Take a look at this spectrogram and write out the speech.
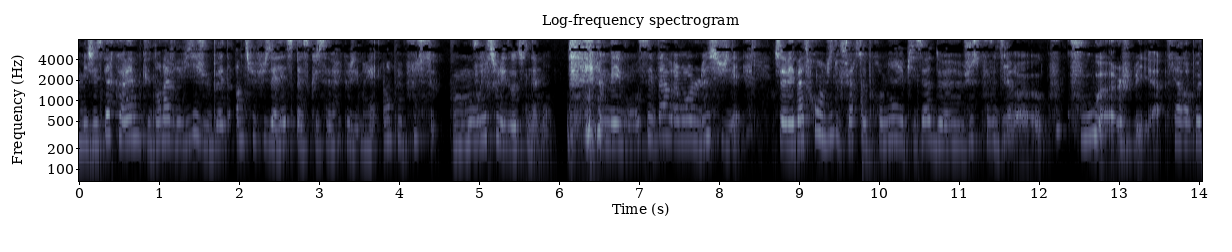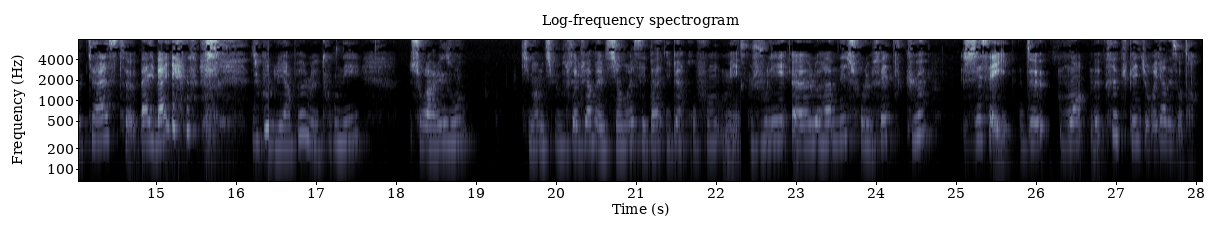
Mais j'espère quand même que dans la vraie vie, je peux être un petit peu plus à l'aise parce que c'est vrai que j'aimerais un peu plus m'ouvrir sur les autres finalement. Mais bon, c'est pas vraiment le sujet. J'avais pas trop envie de vous faire ce premier épisode euh, juste pour vous dire euh, coucou, euh, je vais faire un podcast, bye bye. du coup, je voulais un peu le tourner sur la raison qui m'a un petit peu poussé à le faire, même si en vrai c'est pas hyper profond, mais je voulais le ramener sur le fait que j'essaye de moins me préoccuper du regard des autres.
